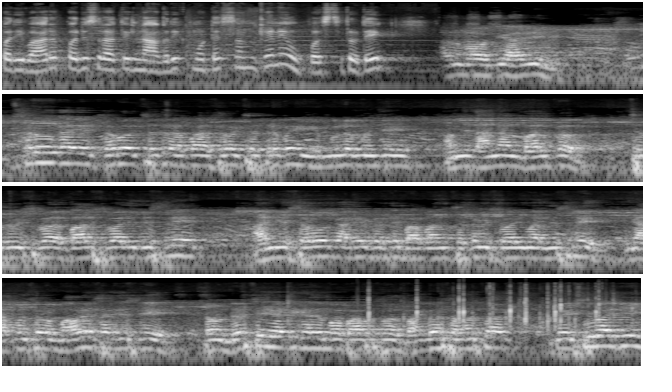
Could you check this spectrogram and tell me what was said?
परिवार परिसरातील नागरिक मोठ्या संख्येने उपस्थित होते. अनुभवाची आली. सर्व काही सर्व छत्रपा सर्व छत्रपती मुलं म्हणजे आमचे लहान लहान बालकं छत्रपती दिसले. आणि सर्व कार्यकर्ते बाबा छत्रपती शिवाजी महाराज दिसले. आणि आपण सर्व मावळ्यासाठी दिसले. सर्व दर्शन या ठिकाणी बाबासाहेब भागवत समजतात जय शिवाजी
